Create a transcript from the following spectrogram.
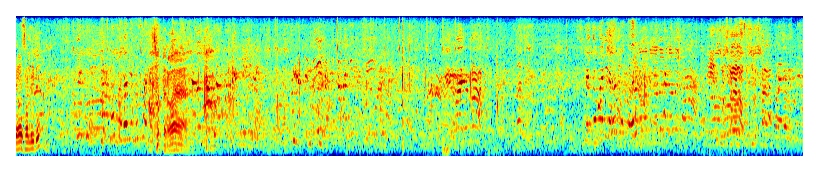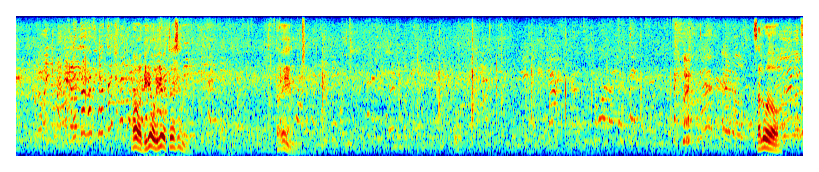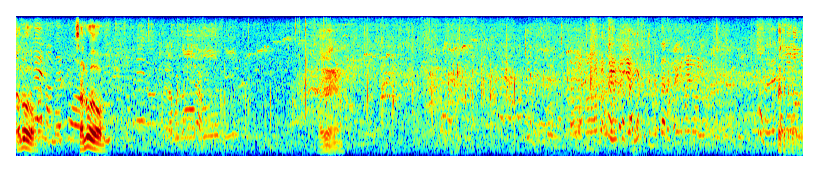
¿Ya va a salir? eh? No, todavía no sale. Sí, pero va. ¿Le tomarías foto, eh? ¿Le tomas foto? Oh, video, video, estoy haciendo. Está bien. Saludo, saludo, saludo. Está bien, ¿eh? Espérate, espérate.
